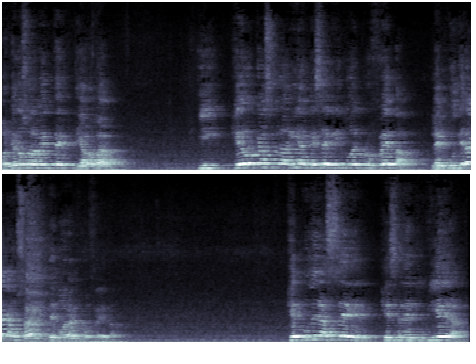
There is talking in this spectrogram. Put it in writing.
¿Por qué no solamente dialogar? ¿Y qué ocasionaría que ese grito del profeta le pudiera causar temor al profeta? ¿Qué pudiera hacer que se detuviera?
